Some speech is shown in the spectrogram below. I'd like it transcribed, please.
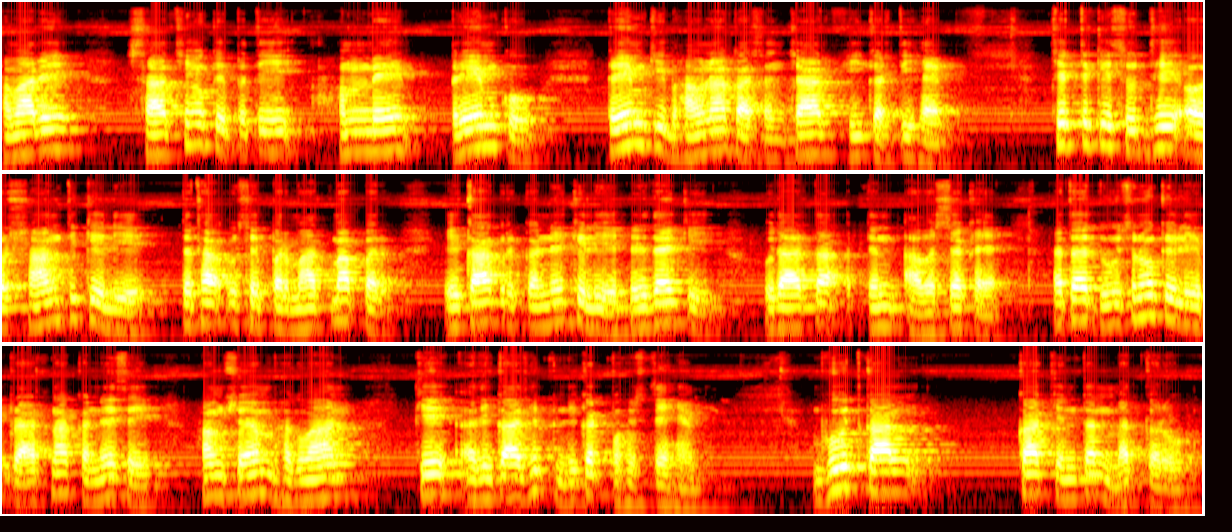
हमारे साथियों के प्रति हमें प्रेम को, प्रेम की भावना का संचार भी करती है। चित्त की शुद्धि और शांति के लिए तथा उसे परमात्मा पर एकाग्र करने के लिए हृदय की उदारता अत्यंत आवश्यक है। अतः दूसरों के लिए प्रार्थना करने से हम स्वयं भगवान के अधिकाधिक निकट पहुँचते हैं। भूतकाल का चिंतन मत करो।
